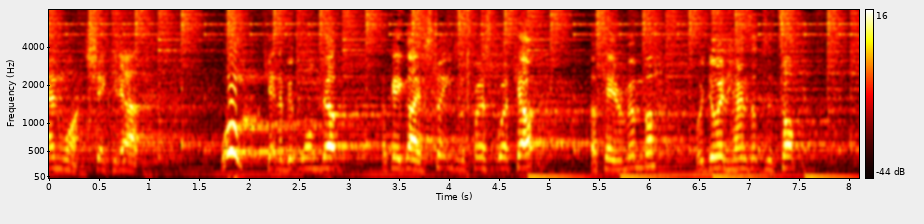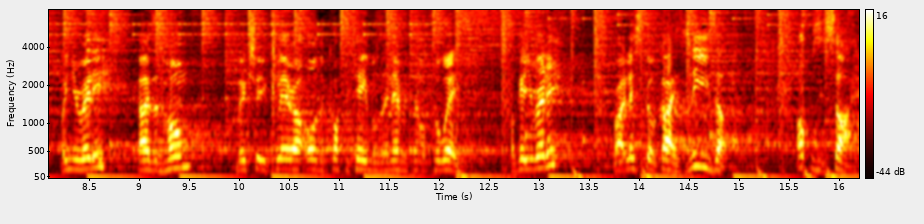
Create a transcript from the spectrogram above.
and one. Shake it out. Woo! Getting a bit warmed up. Okay, guys, straight into the first workout. Okay, remember, we're doing hands up to the top. When you're ready, guys at home, make sure you clear out all the coffee tables and everything off the way. Okay, you ready? Right, let's go, guys. Knees up, opposite side.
